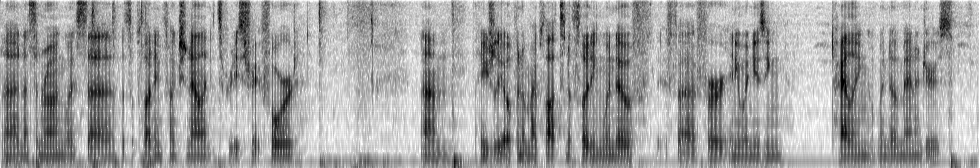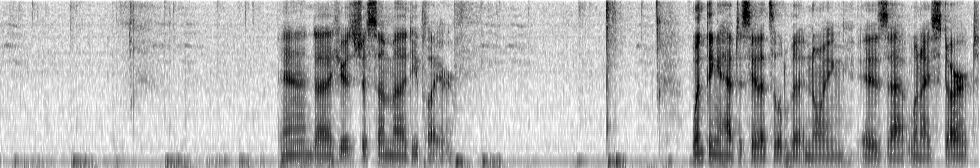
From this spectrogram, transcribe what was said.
Uh, nothing wrong with uh, with the plotting functionality. It's pretty straightforward. Um, I usually open up my plots in a floating window if, if uh, for anyone using tiling window managers. And uh, here's just some uh, dplyr. One thing I have to say that's a little bit annoying is that when I start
